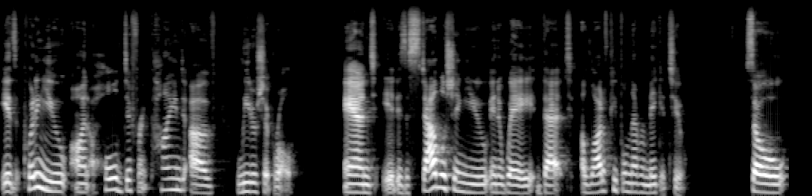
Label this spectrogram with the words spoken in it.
it's putting you on a whole different kind of leadership role. And it is establishing you in a way that a lot of people never make it to. So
